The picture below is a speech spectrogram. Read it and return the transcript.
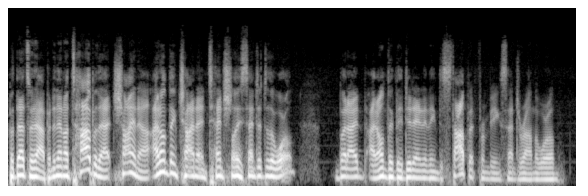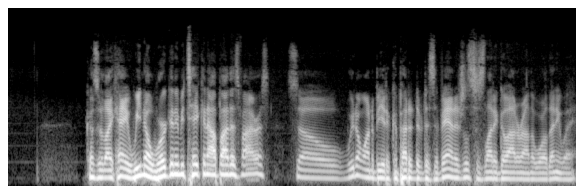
but that's what happened. And then on top of that china i don't think china intentionally sent it to the world but I, I don't think they did anything to stop it from being sent around the world. Because they're like, hey, we know we're going to be taken out by this virus, so we don't want to be at a competitive disadvantage. Let's just let it go out around the world anyway.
